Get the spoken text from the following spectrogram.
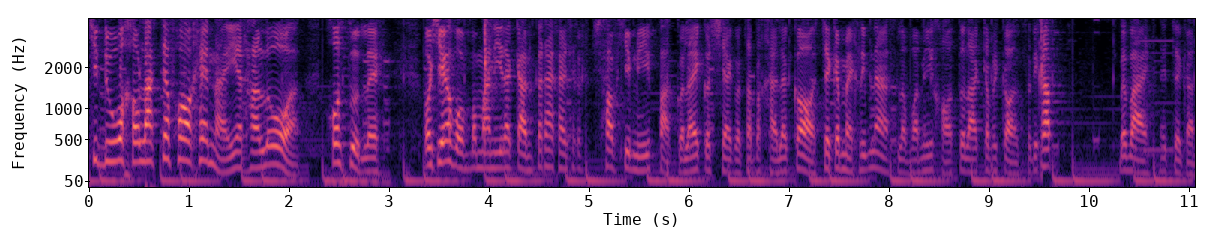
คิดดูว่าเขารักเจ้าพ่อแค่ไหนอะทาโร่อะโคตรสุดเลย โอเคครับผมประมาณนี้แล้วกัน ก็ถ้าใครชอบคลิปนี้ฝากกดไลค์ กดแชร์ กดซับสไครต์แล้วก็เจอกันใหม่คลิปหน้าสำหรับวันนี้ขอตัวลากันไปก่อน สวัสดีครับ บ๊ายบายแล้วเจอกัน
